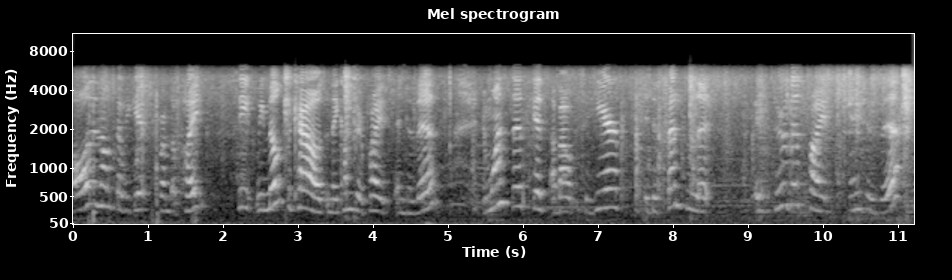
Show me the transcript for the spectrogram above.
all the milk that we get from the pipes. See, we milk the cows and they come through pipes into this. And once this gets about to here, it dispenses it, it through this pipe into this.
